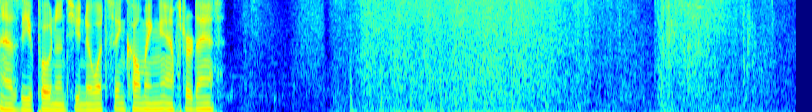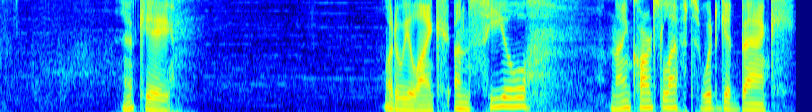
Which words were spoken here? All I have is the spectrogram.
As the opponent, you know what's incoming after that. Okay. What do we like? Unseal. Nine cards left. Would get back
